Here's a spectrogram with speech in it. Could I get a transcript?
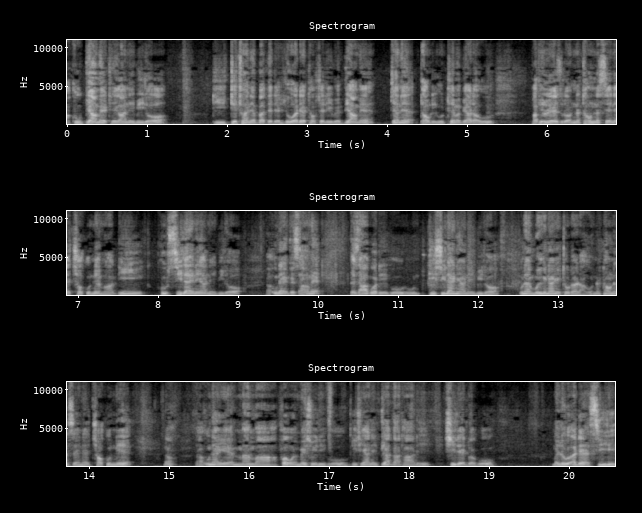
အခုပြမဲ့ထဲကနေပြီးတော့ဒီတစ်ထွန်နဲ့ပတ်သက်တဲ့လိုအပ်တဲ့ထောက်ချက်လေးပဲပြမယ်။ကျန်တဲ့ဓာတ်တွေကိုထည့်မပြတော့ဘူးဘာဖြစ်လို့လဲဆိုတော့2026ခုနှစ်မှာဒီခုစီးလိုင်းတွေကနေပြီးတော့ဥနိုင်ကစားမဲ့ကစားကွက်တွေကိုဒီစီးလိုင်းတွေကနေပြီးတော့ဥနိုင်မွေးကနန်းတွေထုတ်ထားတာကို2026ခုနှစ်နော်ဒါဥနိုင်ရဲ့မန်ပါအဖွဲ့ဝင်မိတ်ဆွေတွေကိုဒီထဲကနေပြသထားတယ်ရှိတဲ့အတွက်ကိုမလိုအပ်တဲ့စီးတွေ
